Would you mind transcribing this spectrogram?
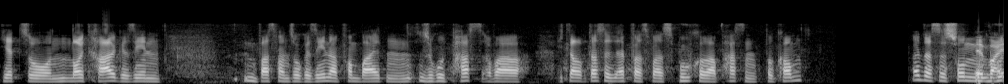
jetzt so neutral gesehen, was man so gesehen hat von beiden, so gut passt, aber ich glaube, das ist etwas, was Bucherer passend bekommt. Das ist schon Er ein weiß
